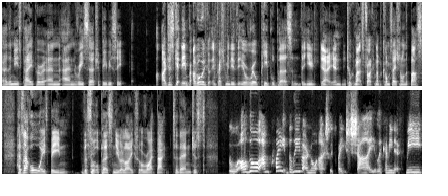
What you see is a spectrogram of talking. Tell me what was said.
uh, the newspaper and and research at BBC. I just get the. Imp- I've always got the impression with you that you're a real people person. That you, you know, and you're talking about striking up a conversation on the bus. Has that always been the sort of person you were like, sort of right back to then? Just although I'm quite, believe it or not, actually quite shy. Like, I mean, if we,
